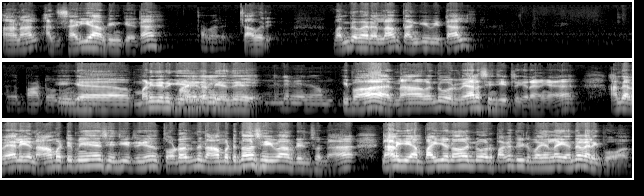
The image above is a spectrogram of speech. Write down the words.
ஆனால் அது சரியா அப்படின்னு கேட்டால் தவறு. தவறு. வந்தவரெல்லாம் தங்கிவிட்டால். இங்கே மனிதனுக்கு இடம் எது? இப்போ நான் வந்து ஒரு வேலை செஞ்சிட்டு இருக்கிறேங்க. அந்த வேலையை நான் மட்டுமே செஞ்சிட்டு இருக்கேன். தொடர்ந்து நான் மட்டும்தான் செய்வேன் அப்படின்னு சொன்னால் நாளைக்கு என் பையனோ இன்னொரு பக்கத்து வீட்டு பையன்லாம் எந்த வேலைக்கு போவான்?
